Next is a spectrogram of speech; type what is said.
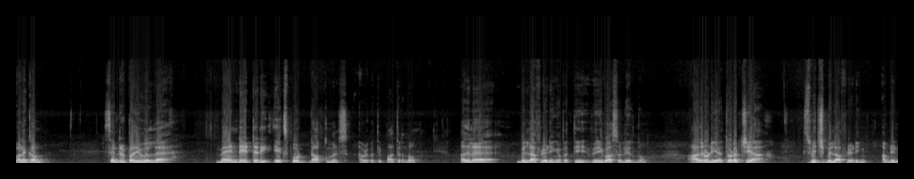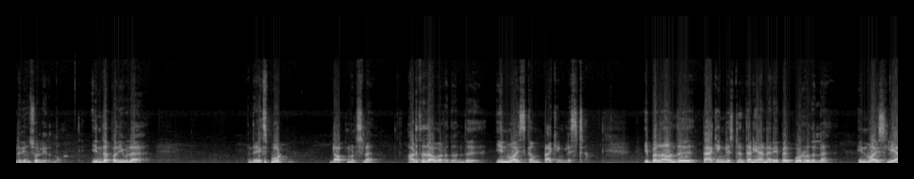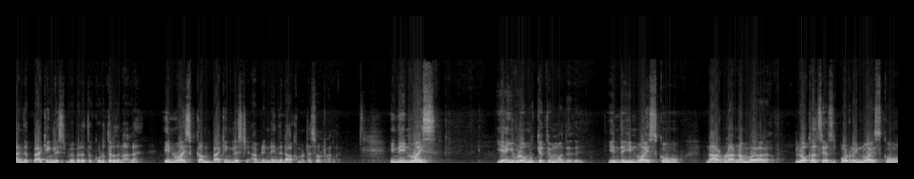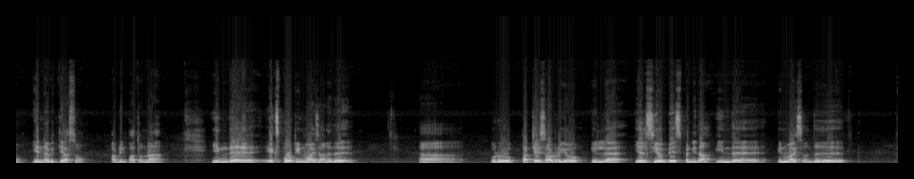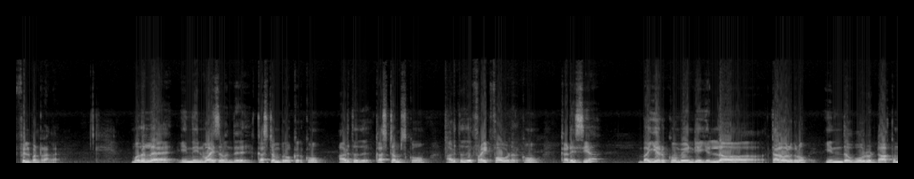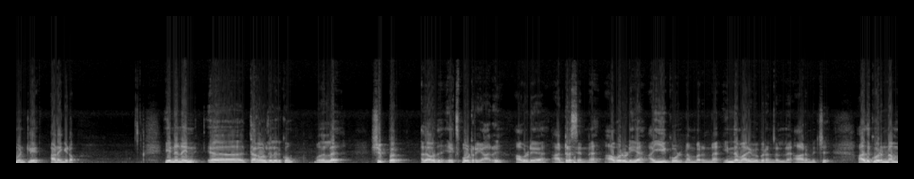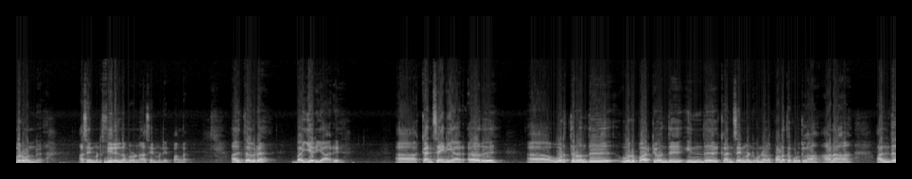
வணக்கம். சென்ற பதிவுகளில் மேண்டேட்டரி எக்ஸ்போர்ட் டாக்குமெண்ட்ஸ் அப்படி பற்றி பார்த்துருந்தோம். அதில் பில் ஆஃப் லேடிங்கை பற்றி விரிவாக சொல்லியிருந்தோம். அதனுடைய தொடர்ச்சியாக ஸ்விட்ச் பில் ஆஃப் லேடிங் அப்படின்றதையும் சொல்லியிருந்தோம். இந்த பதிவில் இந்த எக்ஸ்போர்ட் டாக்குமெண்ட்ஸில் அடுத்ததாக வர்றது வந்து இன்வாய்ஸ் கம் பேக்கிங் லிஸ்ட் இப்போல்லாம் வந்து பேக்கிங் லிஸ்ட்டுன்னு தனியாக நிறைய பேர் போடுறதில்ல. இன்வாய்ஸ்லேயே அந்த பேக்கிங் லிஸ்ட் விவரத்தை கொடுத்துறதுனால இன்வாய்ஸ் கம் பேக்கிங் லிஸ்ட் அப்படின்னு இந்த டாக்குமெண்ட்டை சொல்கிறாங்க இந்த இன்வாய்ஸ் ஏன் இவ்வளோ முக்கியத்துவம் வந்தது? இந்த இன்வாய்ஸ்க்கும் நார்மலாக நம்ம லோக்கல் சேல்ஸ் போடுற இன்வாய்ஸ்க்கும் என்ன வித்தியாசம் அப்படின்னு பார்த்தோம்னா இந்த எக்ஸ்போர்ட் இன்வாய்ஸ் ஆனது ஒரு பர்ச்சேஸ் ஆர்டரையோ இல்லை எல்சியோ பேஸ் பண்ணி தான் இந்த இன்வாய்ஸ் வந்து ஃபில் பண்ணுறாங்க முதல்ல இந்த இன்வாய்ஸை வந்து கஸ்டம் புரோக்கருக்கும் அடுத்தது கஸ்டம்ஸ்க்கும் அடுத்தது ஃப்ரைட் ஃபார்வர்டருக்கும் கடைசியாக பையருக்கும் வேண்டிய எல்லா தகவல்களும் இந்த ஒரு டாக்குமெண்ட்லேயே அடங்கிடும். என்னென்ன தகவல்கள் இருக்கும்? முதல்ல ஷிப்பர் அதாவது எக்ஸ்போர்ட்டர் யார்? அவருடைய அட்ரஸ் என்ன? அவருடைய ஐஇ கோட் நம்பர் என்ன? இந்த மாதிரி விவரங்களில் ஆரம்பித்து அதுக்கு ஒரு நம்பர் ஒன்று அசைன் பண்ண சீரியல் நம்பர் ஒன்று அசைன் பண்ணியிருப்பாங்க. அது தவிர பையர் யார்? கன்சைன் யார்? அதாவது ஒருத்தர் வந்து ஒரு பார்ட்டி வந்து இந்த கன்சைன்மெண்ட்டுக்கு உண்டான பணத்தை கொடுக்கலாம். ஆனால் அந்த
